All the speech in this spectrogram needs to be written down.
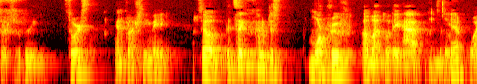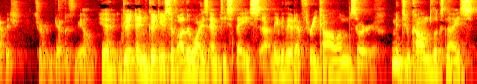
sourcefully sourced, and freshly made. So it's like kind of just more proof of what, they have, and sort of Yeah. why they sh- should get this meal. Yeah, good and good use of otherwise empty space. Uh, maybe they would have three columns, or I mean, two columns looks nice.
